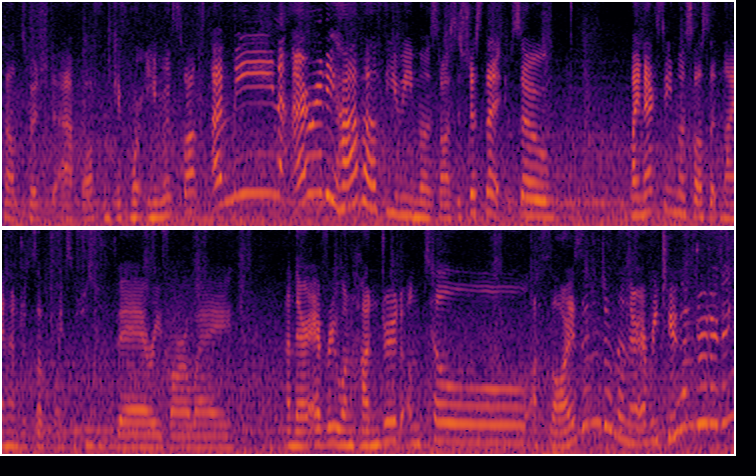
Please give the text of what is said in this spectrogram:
Tell Twitch to app off and give more emote slots. I mean, I already have a few emote slots. It's just that, so my next emote slot's at 900 sub points, which is very far away. And they're every 100 until a 1,000, and then they're every 200, I think?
